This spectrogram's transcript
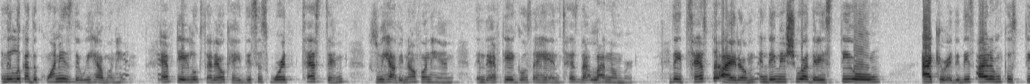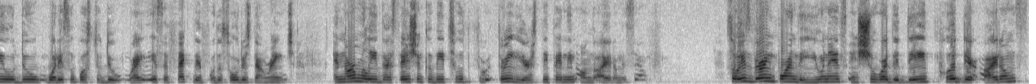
and they look at the quantities that we have on hand. FDA looks at it, okay, this is worth testing because we have enough on hand. Then the FDA goes ahead and tests that lot number. They test the item and they make sure that it's still accurate, that this item could still do what it's supposed to do, right? It's effective for the soldiers downrange. And normally the extension could be two, th three years depending on the item itself. So it's very important the units ensure that they put their items,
